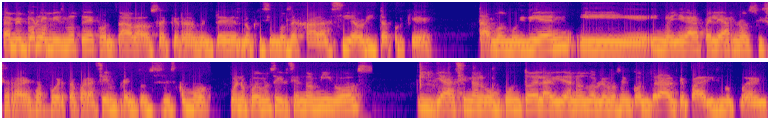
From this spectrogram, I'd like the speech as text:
también por lo mismo te contaba, o sea, que realmente lo quisimos dejar así ahorita porque estábamos muy bien y, y, no llegar a pelearnos y cerrar esa puerta para siempre. Entonces es como, bueno, podemos seguir siendo amigos y ya si en algún punto de la vida nos volvemos a encontrar, qué padrísimo poder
